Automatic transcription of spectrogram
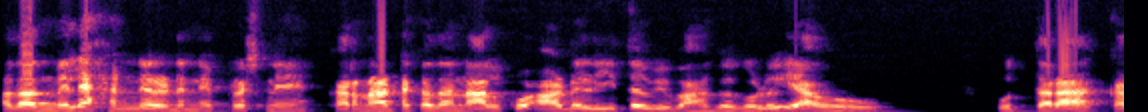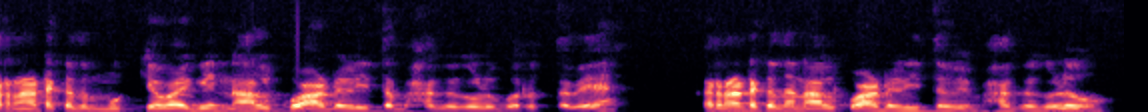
ಅದಾದ್ಮೇಲೆ ಹನ್ನೆರಡನೇ ಪ್ರಶ್ನೆ, ಕರ್ನಾಟಕದ ನಾಲ್ಕು ಆಡಳಿತ ವಿಭಾಗಗಳು ಯಾವುವು? ಉತ್ತರ, ಕರ್ನಾಟಕದ ಮುಖ್ಯವಾಗಿ ನಾಲ್ಕು ಆಡಳಿತ ಭಾಗಗಳು ಬರುತ್ತವೆ. ಕರ್ನಾಟಕದ ನಾಲ್ಕು ಆಡಳಿತ ವಿಭಾಗಗಳು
